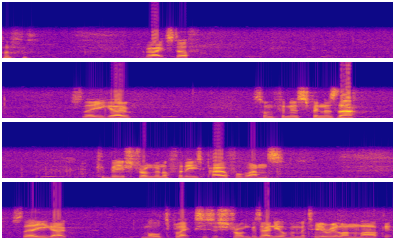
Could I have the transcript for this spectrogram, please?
Great stuff. So there you go. Something as thin as that can be strong enough for these powerful bands. So there you go. Multiplex is as strong as any other material on the market.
